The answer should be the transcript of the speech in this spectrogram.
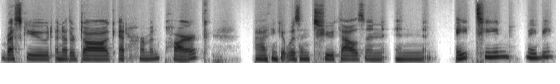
rescued another dog at Hermann Park. I think it was in 2018, maybe.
